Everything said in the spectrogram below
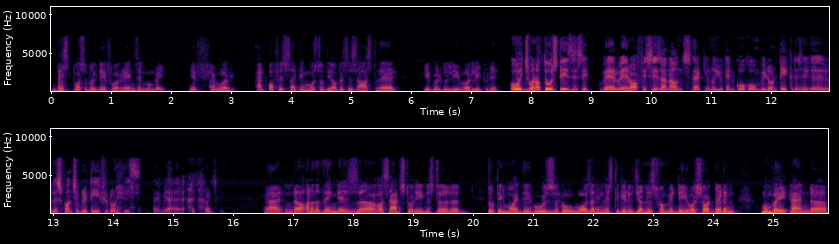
best possible day for rains in Mumbai. If you were at office, I think most of the offices asked their people to leave early today. Oh, it's one of those days, is it? Where where Mm. offices announce that you know you can go home. We don't take res- uh, responsibility if you don't reach time. Yeah, yeah. Exactly. And uh, another thing is uh, a sad story. Mr. uh, Jyotirmoy Dey, who's who was an investigative journalist from Midday, he was shot dead in Mumbai. And uh,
